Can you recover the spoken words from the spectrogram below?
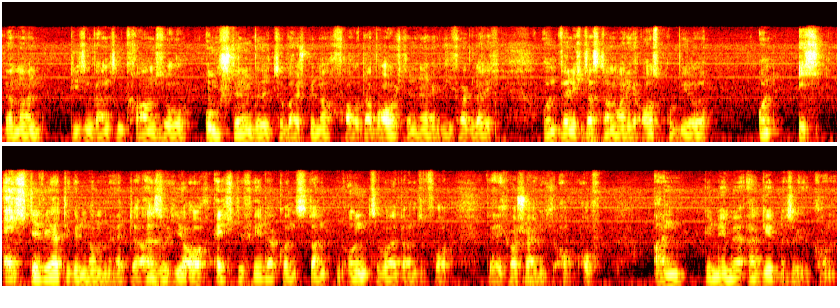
wenn man diesen ganzen Kram so umstellen will, zum Beispiel nach V. Da brauche ich den Energievergleich. Und wenn ich das dann mal hier ausprobiere, und ich echte Werte genommen hätte, also hier auch echte Federkonstanten und so weiter und so fort, wäre ich wahrscheinlich auch auf angenehme Ergebnisse gekommen.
